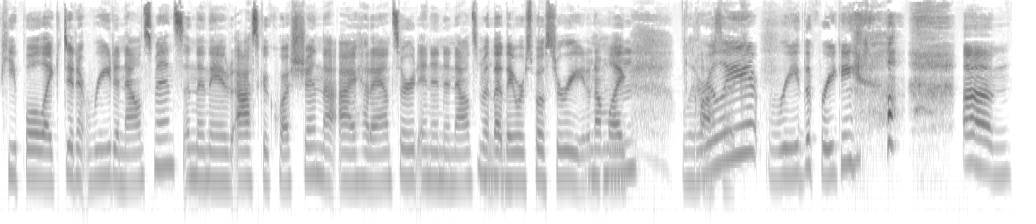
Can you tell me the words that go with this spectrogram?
people like didn't read announcements and then they would ask a question that I had answered in an announcement that Mhm. they were supposed to read. And I'm like, Mhm. literally read the freaking um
